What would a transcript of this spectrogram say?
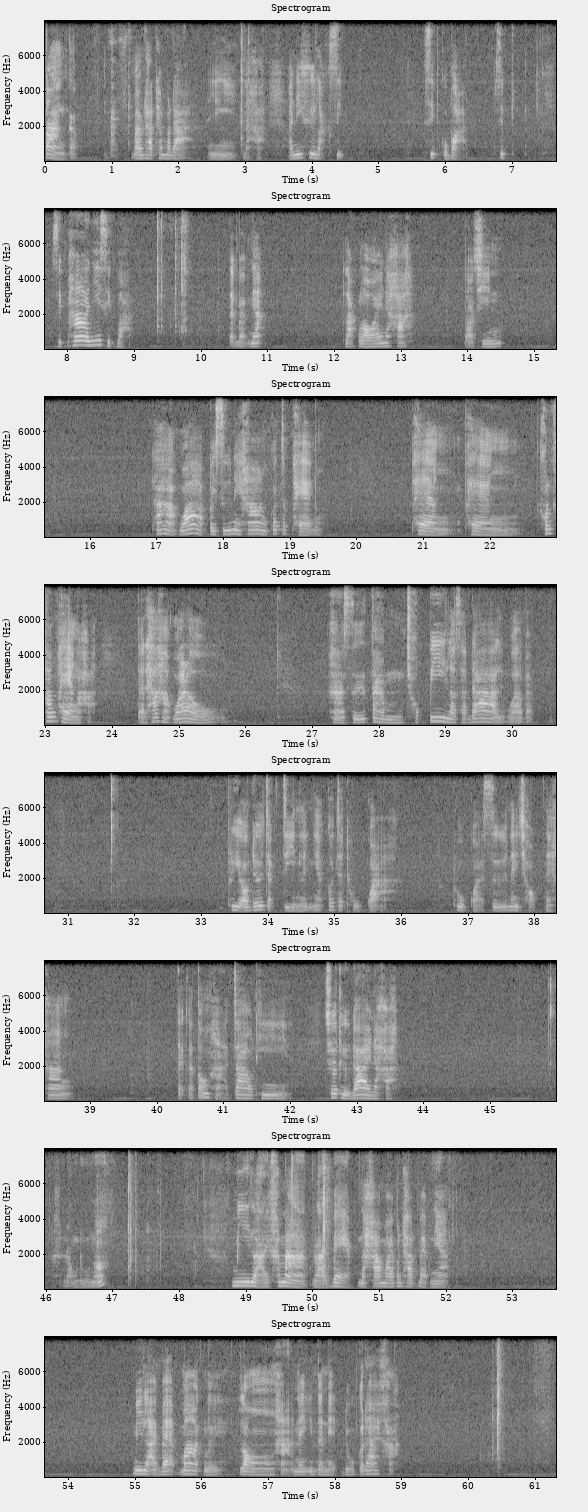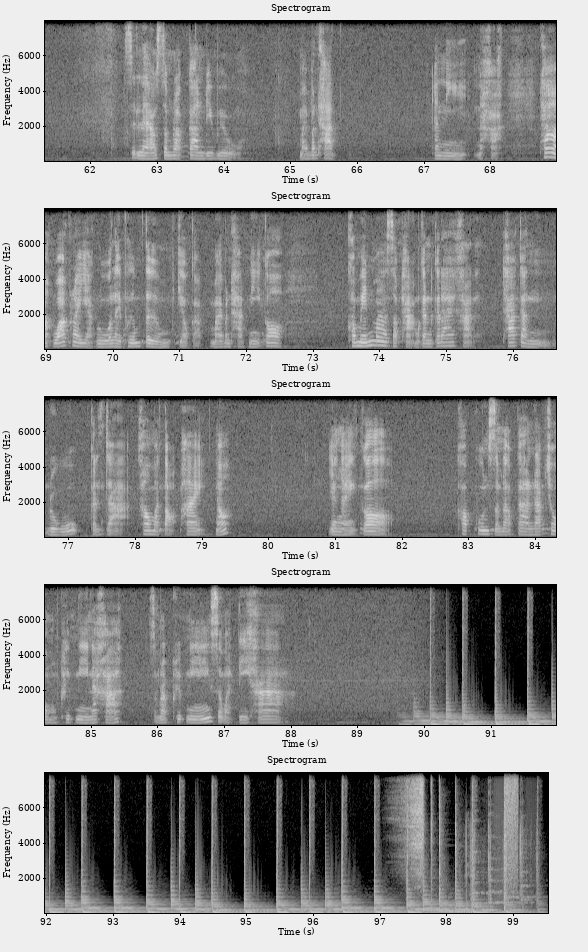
ต่างกับไม้บรรทัดธรรมดาอย่างนี้นะคะ อันนี้คือหลักสิบสิบกว่าบาทสิบสิบห้ายี่สิบบาท แต่แบบเนี้ยหลักร้อยนะคะ ต่อชิ้น ถ้าหากว่าไปซื้อในห้างก็จะแพง แพง แพง ค่อนข้างแพงอะค่ะ แต่ถ้าหากว่าเรา หาซื้อตามช้อปปี้ลาซาด้าหรือว่าแบบพรีออเดอร์จากจีนอะไรเงี้ยก็จะถูกกว่า ถูกกว่าซื้อในช็อปในห้าง แต่ก็ต้องหาเจ้าที่เชื่อถือได้นะคะ ลองดูเนาะมีหลายขนาดหลายแบบนะคะ ไม้บรรทัดแบบเนี้ย มีหลายแบบมากเลย ลองหาในอินเทอร์เน็ตดูก็ได้ค่ะ เสร็จแล้วสำหรับการรีวิว ไม้บรรทัด อันนี้นะคะ ถ้าหากว่าใครอยากรู้อะไรเพิ่มเติมเกี่ยวกับไม้บรรทัดนี้ก็ คอมเมนต์มาสอบถามกันก็ได้ค่ะ ถ้ากันรู้กันจะเข้ามาตอบให้เนาะยังไงก็ขอบคุณสำหรับการรับชมคลิปนี้นะคะสำหรับคลิปนี้สวัสดีค่ะ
